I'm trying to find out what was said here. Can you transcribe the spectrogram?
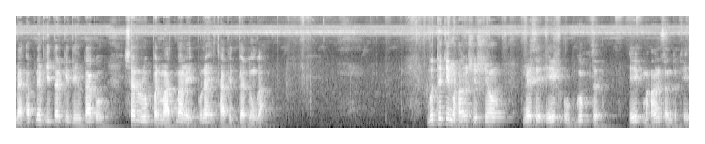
मैं अपने भीतर के देवता को सर्वरूप परमात्मा में पुनः स्थापित कर दूँगा। बुद्ध के महान शिष्यों में से एक उपगुप्त, एक महान संत थे।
